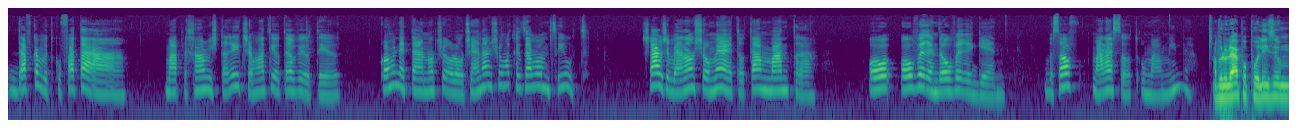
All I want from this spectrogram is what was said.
דווקא בתקופת המהפכה המשטרית שמעתי יותר ויותר כל מיני טענות שעולות שאין להן שום אחיזה במציאות. עכשיו, כשבן אדם שומע את אותה מנטרה over and over again, בסוף, מה לעשות? הוא מאמין לה. אבל אולי הפופוליזם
